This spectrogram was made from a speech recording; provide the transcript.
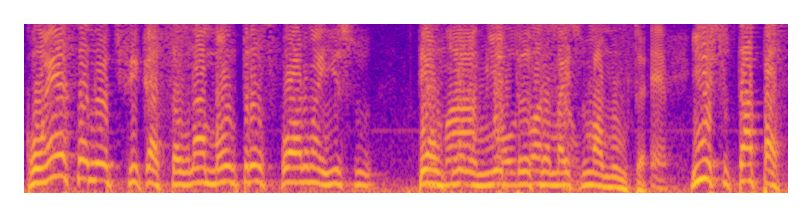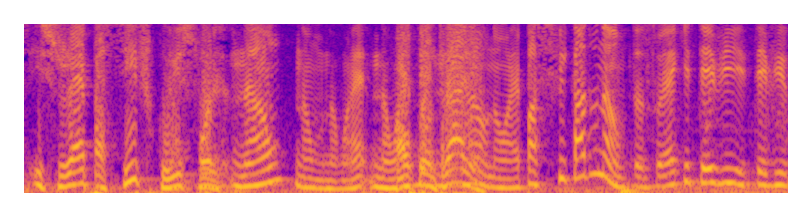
com essa notificação na mão, transforma isso, tem a Uma autonomia de transformar isso numa multa. É. Isso, tá, isso já é pacífico? Isso Por- não, não, não é, não Ao é contrário? Não, não é pacificado não. Tanto é que teve, teve,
